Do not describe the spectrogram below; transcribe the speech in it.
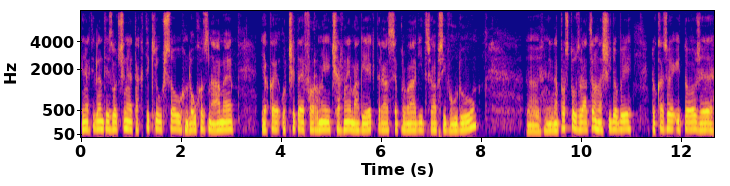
Jinak tyhle ty zločinné taktiky už jsou dlouho známé, jako je určité formy černé magie, která se provádí třeba při vůdu. E, naprostou zvrácenost naší doby dokazuje i to, že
